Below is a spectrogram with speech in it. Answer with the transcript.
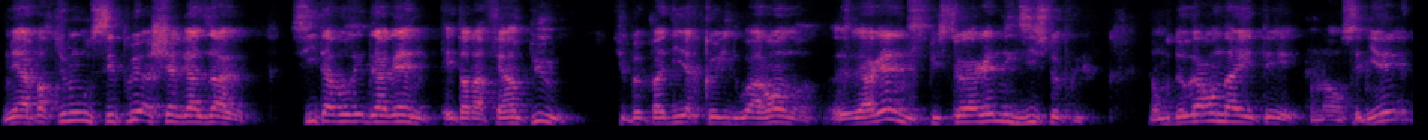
Mais à partir du moment où c'est plus Asher Gazal, si tu as volé de la laine et tu en as fait un pull, tu ne peux pas dire qu'il doit rendre la laine, puisque la laine n'existe plus. Donc de là, on a été, on a enseigné,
